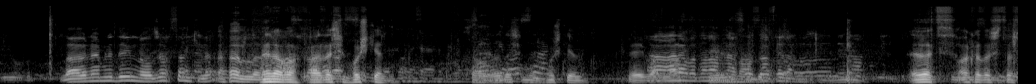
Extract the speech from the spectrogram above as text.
şeyi unuttum. La önemli değil ne olacak sanki la. Allah. Merhaba kardeşim hoş geldin. Sağ ol kardeşim benim, hoş geldin. Alır. Evet arkadaşlar.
